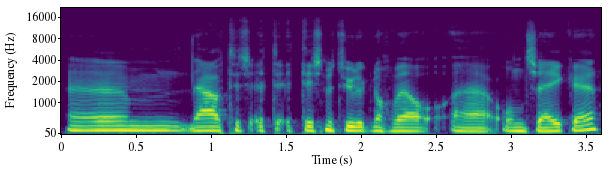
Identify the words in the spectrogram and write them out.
Ehm, nou, het is, het, het is natuurlijk nog wel eh, onzeker.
